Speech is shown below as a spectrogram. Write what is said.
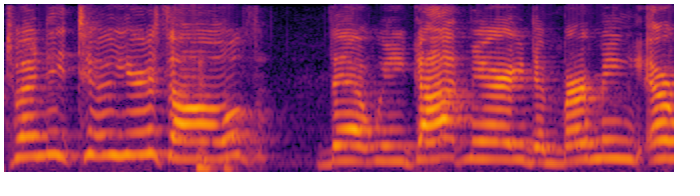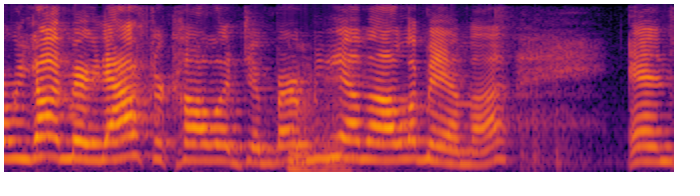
22 years old. That we got married in Birmingham, or we got married after college in Birmingham, mm-hmm. Alabama, and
